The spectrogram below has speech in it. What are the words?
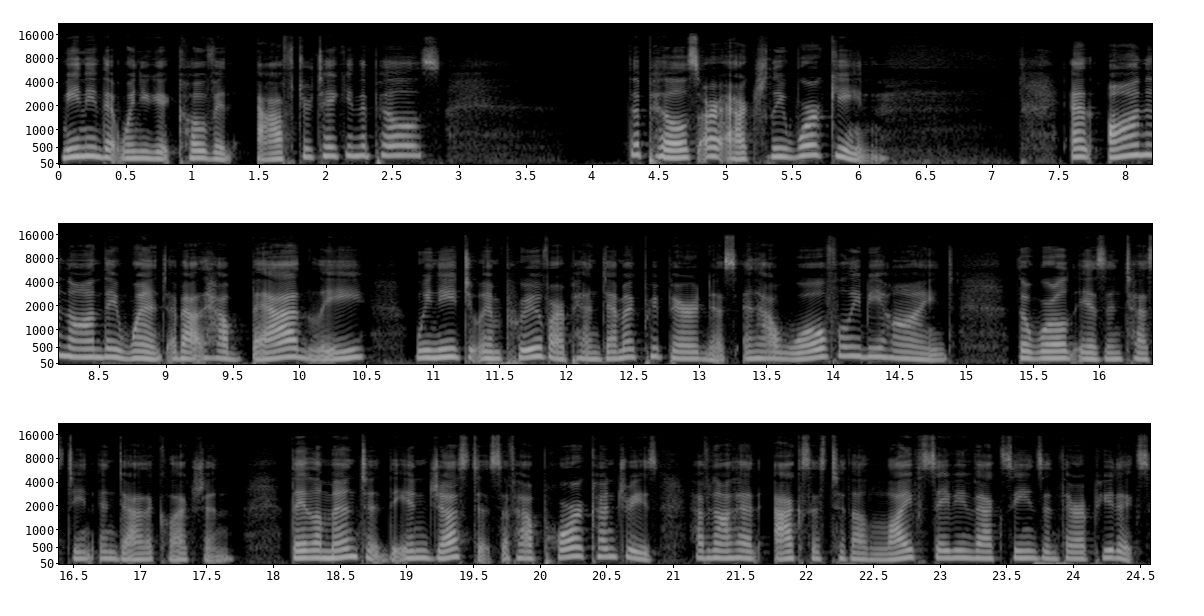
meaning that when you get COVID after taking the pills, the pills are actually working. And on and on they went about how badly we need to improve our pandemic preparedness and how woefully behind the world is in testing and data collection. They lamented the injustice of how poor countries have not had access to the life saving vaccines and therapeutics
